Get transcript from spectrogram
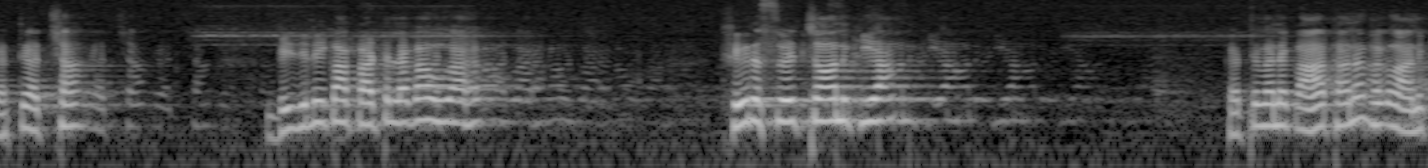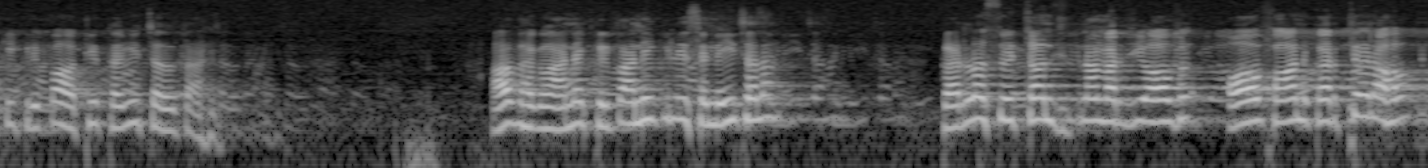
कहते अच्छा बिजली का कट लगा हुआ है। फिर स्विच ऑन किया। कहते, मैंने कहा था ना, भगवान की कृपा होती तभी चलता है। अब भगवान ने कृपा नहीं के लिए से नहीं चला। कर लो स्विच ऑन, जितना मर्ज़ी ऑफ़ ऑफ़ ऑन करते रहो।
